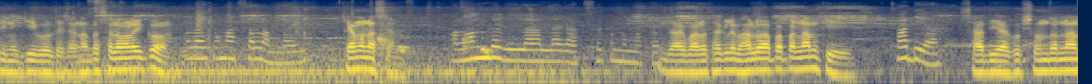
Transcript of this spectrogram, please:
তিনি কি বলতে চান? আপু আসসালামু আলাইকুম। ওয়ালাইকুম আসসালাম ভাই। কেমন আছেন? আলহামদুলিল্লাহ আল্লাহ রাখছে কোনো মতো। যাক ভালো থাকলে ভালো। আপু আপনার নাম কি? সাদিয়া। সাদিয়া খুব সুন্দর নাম।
